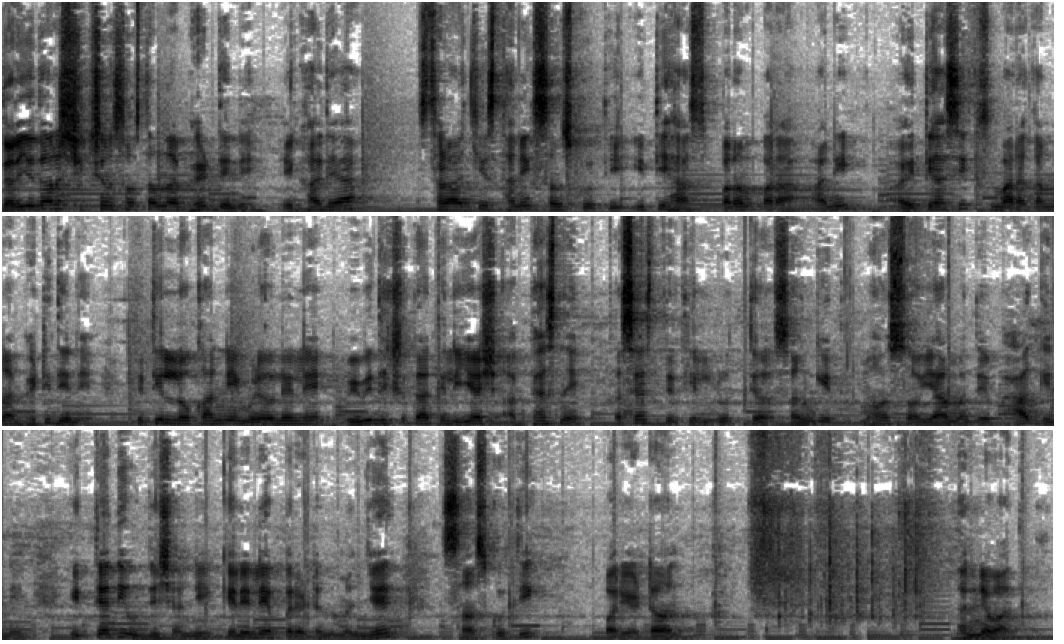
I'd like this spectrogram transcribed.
दर्जेदार शिक्षण संस्थांना भेट देणे एखाद्या स्थळाची स्थानिक संस्कृती इतिहास परंपरा आणि ऐतिहासिक स्मारकांना भेटी देणे तेथील लोकांनी मिळवलेले विविध क्षेत्रातील यश अभ्यासणे तसेच तेथील नृत्य संगीत महोत्सव यामध्ये भाग घेणे इत्यादी उद्देशांनी केलेले पर्यटन म्हणजे सांस्कृतिक पर्यटन. धन्यवाद.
